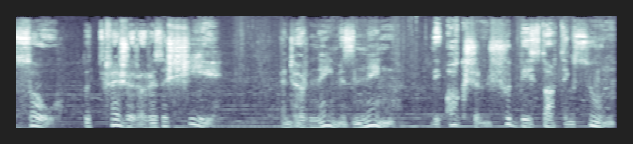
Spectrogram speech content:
So, the treasurer is a she, and her name is Ning. The auction should be starting soon.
